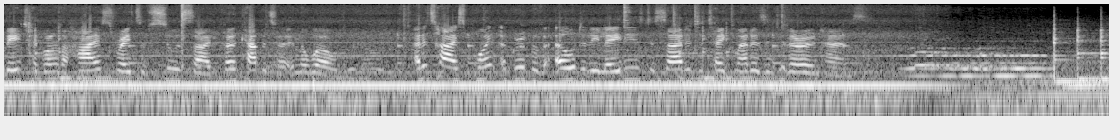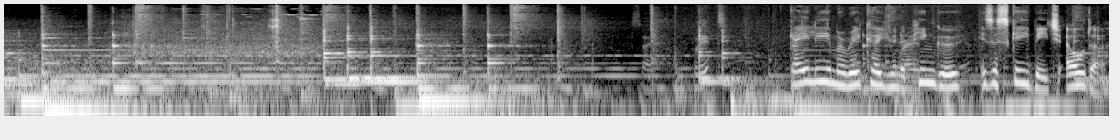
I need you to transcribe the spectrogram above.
Beach had one of the highest rates of suicide per capita in the world. At its highest point, a group of elderly ladies decided to take matters into their own hands. Gaily Marika Yunupingu is a ski beach elder.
